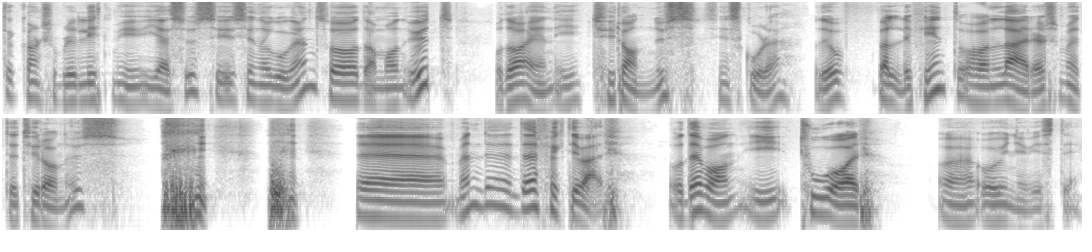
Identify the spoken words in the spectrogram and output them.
det kanskje blir litt mye Jesus i synagogen. Så da må han ut. Og da er han i Tyrannus sin skole. Og det er jo veldig fint å ha en lærer som heter Tyrannus. Eh, men der fikk de være. Og det var han i to år eh, og underviste i.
